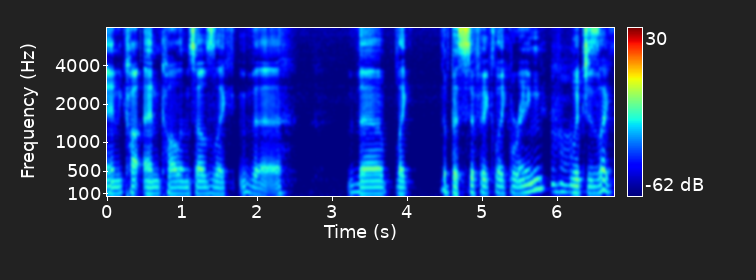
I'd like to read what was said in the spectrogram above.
and call and call themselves like the the like the Pacific like ring, Mhm. which is like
